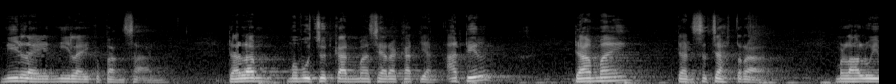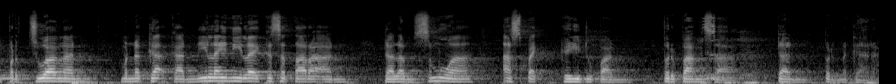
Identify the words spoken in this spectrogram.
nilai-nilai kebangsaan dalam mewujudkan masyarakat yang adil, damai, dan sejahtera melalui perjuangan menegakkan nilai-nilai kesetaraan dalam semua aspek kehidupan berbangsa dan bernegara.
